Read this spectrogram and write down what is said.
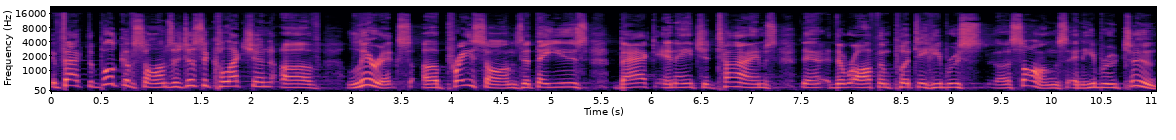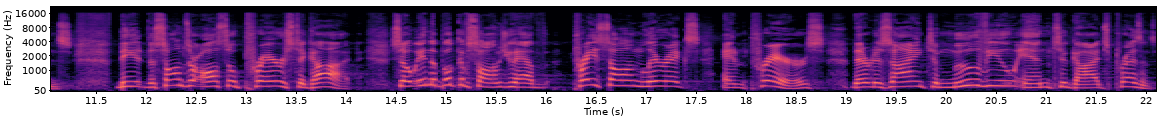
In fact, the book of Psalms is just a collection of lyrics of praise songs that they used back in ancient times that, that were often put to Hebrew uh, songs and Hebrew tunes. The, the Psalms are also prayers to God. So in the book of Psalms, you have praise song lyrics and prayers that are designed to move you into God's presence.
